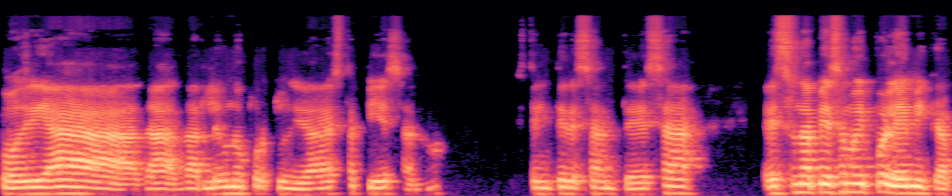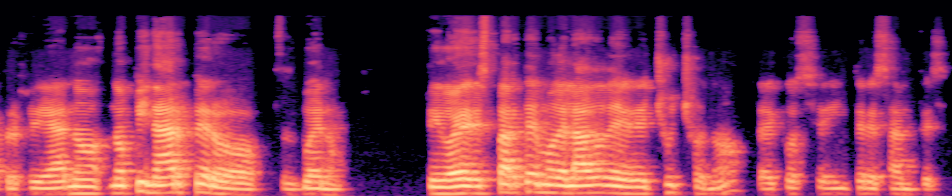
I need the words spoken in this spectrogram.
podría darle una oportunidad a esta pieza, ¿no? Está interesante. Esa es una pieza muy polémica, preferiría no, no opinar, pero pues bueno, digo, es parte del modelado de, Chucho, ¿no? Hay cosas interesantes.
